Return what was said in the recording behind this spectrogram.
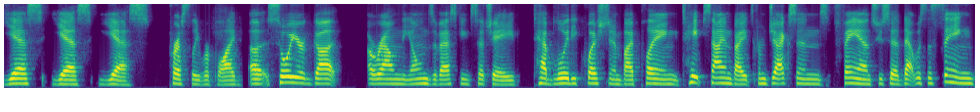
Yes, yes, yes, Presley replied. Uh, Sawyer got around the owns of asking such a tabloidy question by playing tape sound bites from Jackson's fans who said that was the thing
